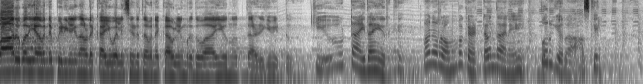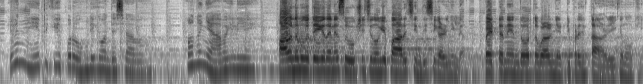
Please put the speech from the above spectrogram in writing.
പാർവതി അവന്റെ പിടിയിൽ നിന്ന് അവളുടെ കൈ വലിച്ചെടുത്ത് അവന്റെ കവിളിൽ മൃദുവായി ഒന്ന് തഴുകി വിട്ടു ക്യൂട്ടായതായി ഇർക്ക് അവന് റൊമ്പ കെട്ടവൻ താനേ. റാസ്കിൽ ഇവൻ നീത്തിക്ക് ഇപ്പൊ റൂമിലേക്ക് വന്നേച്ചാവോ? ഒന്നും ഞാവകില്ലേ അവന്റെ മുഖത്തേക്ക് തന്നെ സൂക്ഷിച്ചു നോക്കി പാറി ചിന്തിച്ചു കഴിഞ്ഞില്ല. പെട്ടെന്ന് എന്തോർത്തപ്പോൾ അവൾ ഞെട്ടിപ്പടഞ്ഞ് താഴേക്ക് നോക്കി.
